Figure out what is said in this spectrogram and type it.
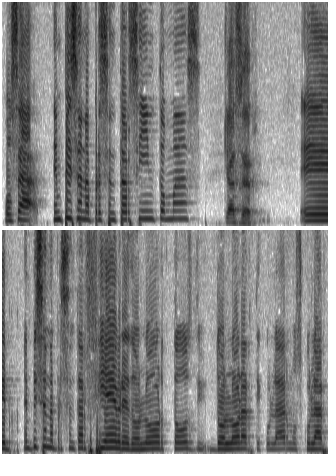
O sea, empiezan a presentar síntomas, ¿Qué hacer? eh, empiezan a presentar fiebre, dolor, tos, dolor articular, muscular.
